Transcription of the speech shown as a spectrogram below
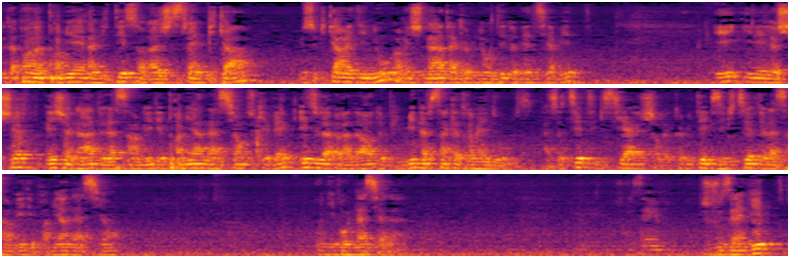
Tout d'abord, notre premier invité sera Ghislain Picard. M. Picard est nous, originaire de la communauté de Belsiabit, et il est le chef régional de l'Assemblée des Premières Nations du Québec et du Labrador depuis 1992. À ce titre, il siège sur le comité exécutif de l'Assemblée des Premières Nations au niveau national. Je vous, invite,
